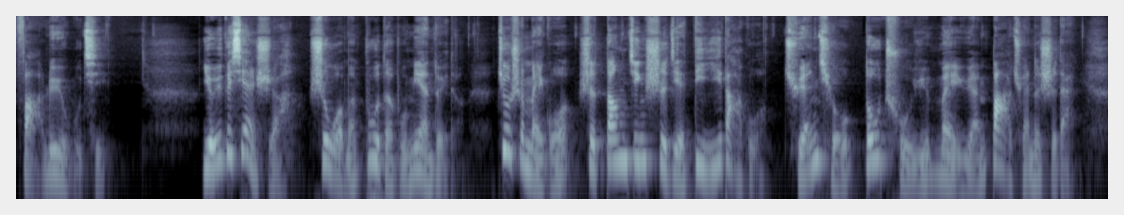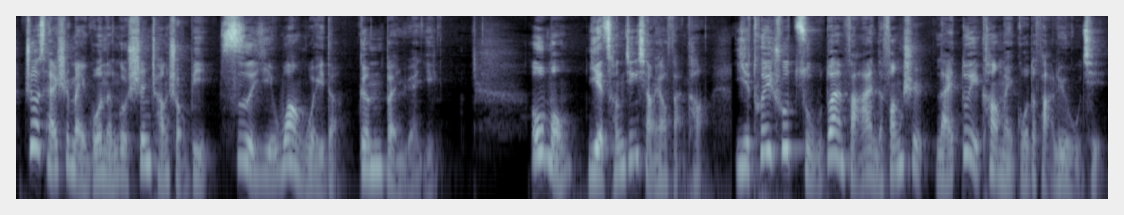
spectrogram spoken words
法律武器。有一个现实啊，是我们不得不面对的，就是美国是当今世界第一大国，全球都处于美元霸权的时代，这才是美国能够伸长手臂、肆意妄为的根本原因。欧盟也曾经想要反抗。以推出阻断法案的方式来对抗美国的法律武器，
